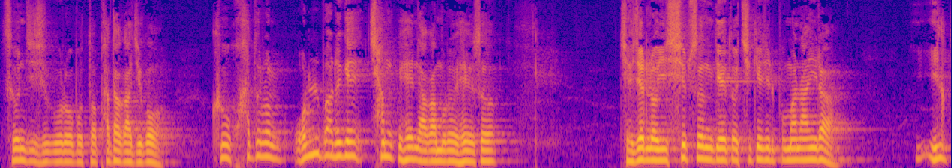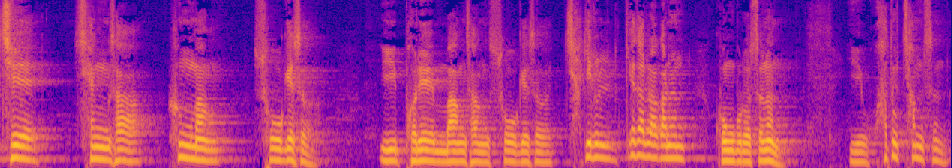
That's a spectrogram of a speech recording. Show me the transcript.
선지식으로부터 받아가지고 그 화두를 올바르게 참고해 나감으로 해서 제절로 이 십선계도 지켜질 뿐만 아니라 일체 생사 흥망 속에서 이 번외 망상 속에서 자기를 깨달아가는 공부로서는 이 화두 참선,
